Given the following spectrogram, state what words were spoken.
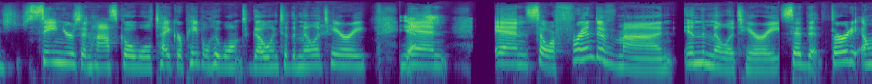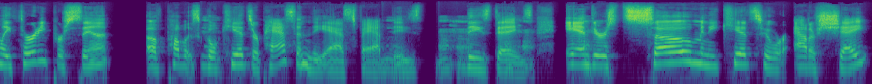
seniors in high school will take, or people who want to go into the military. yes. And and so a friend of mine in the military said that thirty only thirty percent of public school kids are passing the ASVAB Mm. these Mhm, these days, mhm, and mhm. there's so many kids who are out of shape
